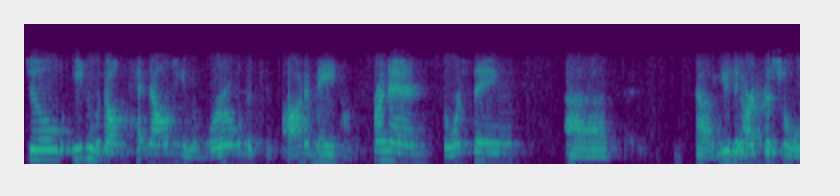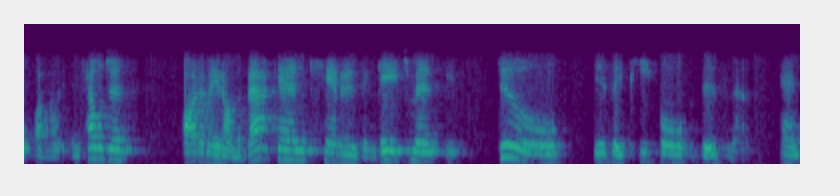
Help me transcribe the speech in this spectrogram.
still, even with all the technology in the world that can automate on the front end, sourcing, using artificial uh, intelligence, automate on the back end, candidate engagement, it still is a people business, and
